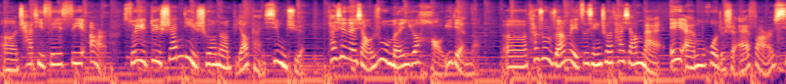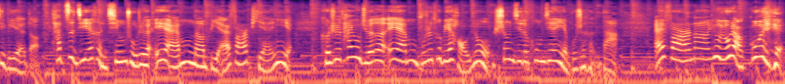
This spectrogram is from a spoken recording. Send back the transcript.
呃 x T C C 二，所以对山地车呢比较感兴趣。他现在想入门一个好一点的，呃，他说软尾自行车他想买 A M 或者是 F R 系列的。他自己也很清楚，这个 A M 呢比 F R 便宜，可是他又觉得 A M 不是特别好用，升级的空间也不是很大，F R 呢又有点贵，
